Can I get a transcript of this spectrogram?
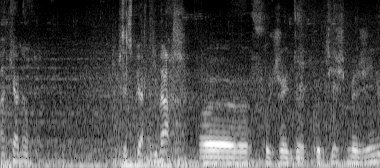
Un canon. J'espère qu'il marche. Euh, faut que j'aille de l'autre côté, j'imagine.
